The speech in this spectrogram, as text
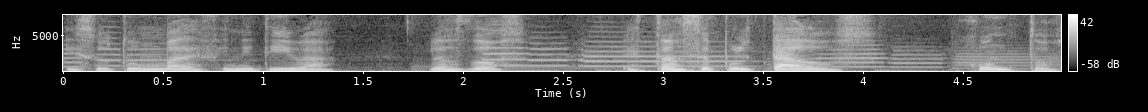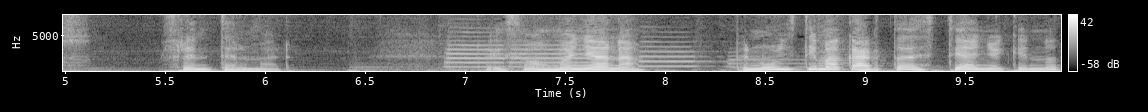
y su tumba definitiva. Los dos están sepultados juntos frente al mar. Revisamos mañana. Penúltima carta de este año. que no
